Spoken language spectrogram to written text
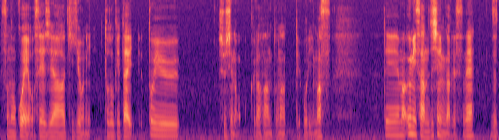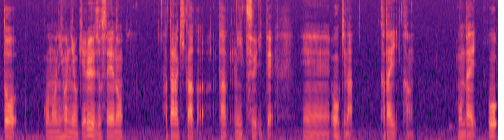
その声を政治や企業に届けたい。という趣旨のクラファンとなっております。で、まあ、海さん自身がですねずっとこの日本における女性の働き方方について、えー、大きな課題感問題を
